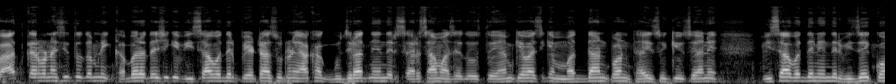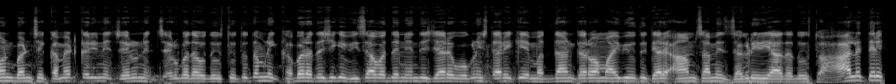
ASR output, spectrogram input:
વાત કરવાના છીએ. તો તમને ખબર હતી હશે કે વિસાવદર પેટા ચૂંટણી આખા ગુજરાતની અંદર સરસામાં છે દોસ્તો. એમ કહેવાય છે કે મતદાન પણ થઈ ચૂક્યું છે અને વિસાવદરની અંદર વિજય કોણ બનશે કમેન્ટ કરીને જરૂર ને જરૂર બતાવો દોસ્તો. તો તમને ખબર હતી હશે કે વિસાવદરની અંદર જ્યારે ઓગણીસ તારીખે મતદાન કરવામાં આવ્યું હતું, ત્યારે આમ સામે ઝઘડી રહ્યા હતા દોસ્તો. હાલ અત્યારે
